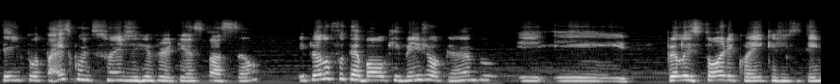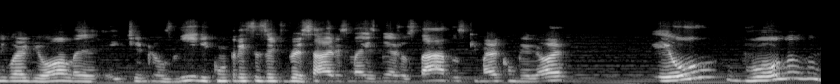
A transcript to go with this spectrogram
tem totais condições de reverter a situação e pelo futebol que vem jogando e, e pelo histórico aí que a gente tem de Guardiola em Champions League contra esses adversários mais bem ajustados que marcam melhor eu vou,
